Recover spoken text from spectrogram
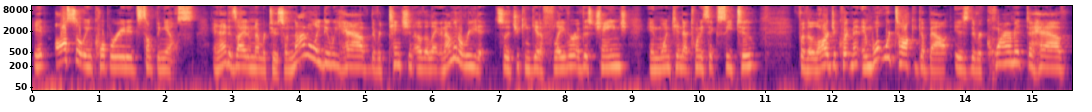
it also incorporated something else. And that is item number two. So not only do we have the retention of the language, and I'm going to read it so that you can get a flavor of this change in 110.26c2 for the large equipment. And what we're talking about is the requirement to have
